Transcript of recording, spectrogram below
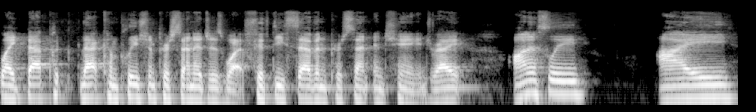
like that that completion percentage is what fifty seven percent and change, right? Honestly, I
